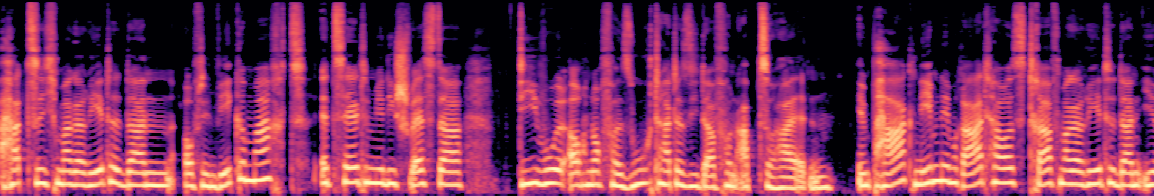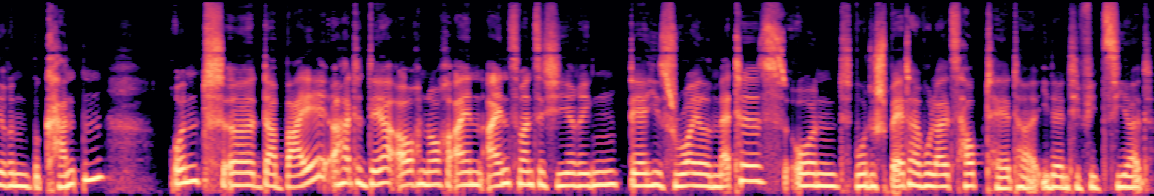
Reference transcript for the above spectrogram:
hat sich Margarete dann auf den Weg gemacht, erzählte mir die Schwester, die wohl auch noch versucht hatte, sie davon abzuhalten. Im Park neben dem Rathaus traf Margarete dann ihren Bekannten und äh, dabei hatte der auch noch einen 21-Jährigen, der hieß Royal Mattis und wurde später wohl als Haupttäter identifiziert.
